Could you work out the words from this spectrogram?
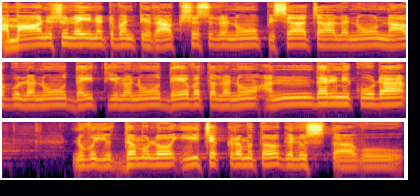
అమానుషులైనటువంటి రాక్షసులను పిశాచాలను నాగులను దైత్యులను దేవతలను అందరిని కూడా నువ్వు యుద్ధములో ఈ చక్రముతో గెలుస్తావు.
